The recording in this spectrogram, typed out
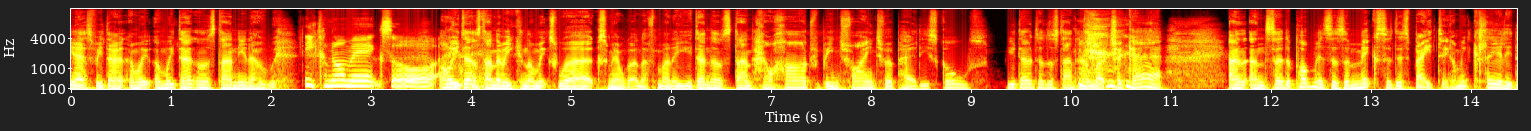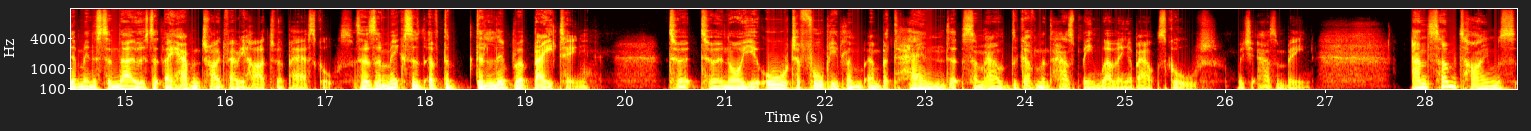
Yes, we don't, and we and we don't understand. You know, Economics or oh, you don't understand how economics works, and we haven't got enough money. You don't understand how hard we've been trying to repair these schools. You don't understand how much I care, and and so the problem is there's a mix of this baiting. I mean, clearly the minister knows that they haven't tried very hard to repair schools. So there's a mix of, of the deliberate baiting to to annoy you, or to fool people and, and pretend that somehow the government has been worrying about schools, which it hasn't been. And sometimes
